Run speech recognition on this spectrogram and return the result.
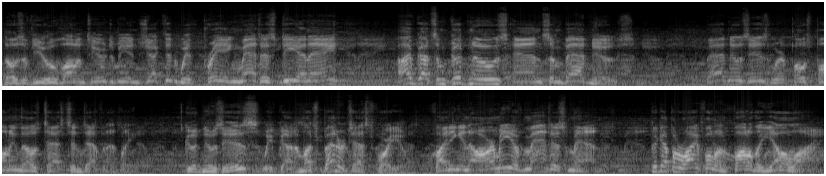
Those of you who volunteered to be injected with praying mantis DNA, I've got some good news and some bad news. Bad news is we're postponing those tests indefinitely. Good news is we've got a much better test for you. Fighting an army of mantis men. Pick up a rifle and follow the yellow line.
